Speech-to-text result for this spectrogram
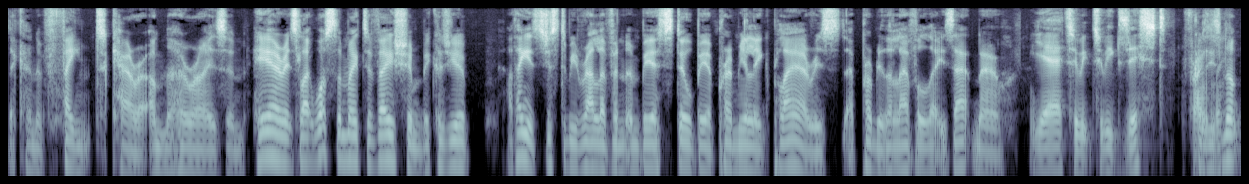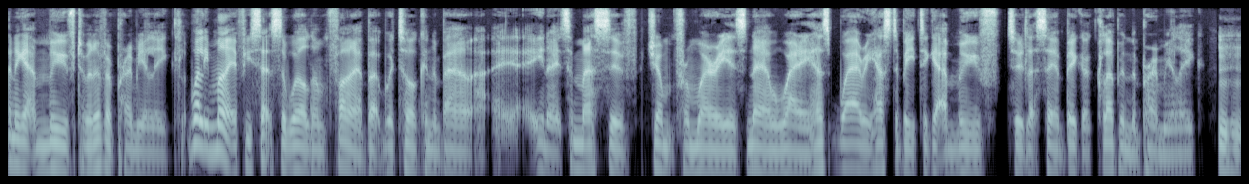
the kind of faint carrot on the horizon. Here, it's like, what's the motivation? Because you, I think it's just to be relevant and be a, still be a Premier League player is uh, probably the level that he's at now. Yeah, to to exist, Because frankly. he's not going to get a move to another Premier League. club. Well, he might if he sets the world on fire, but we're talking about, uh, you know, it's a massive jump from where he is now and where he has where he has to be to get a move to, let's say, a bigger club in the Premier League. hmm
